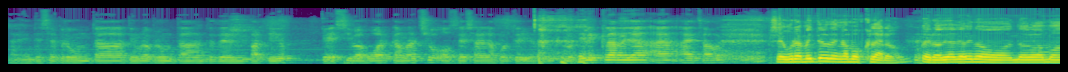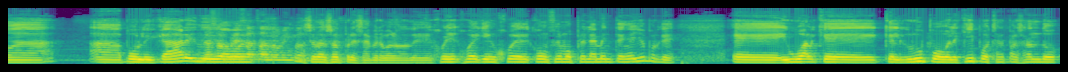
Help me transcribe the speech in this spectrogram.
La gente se pregunta, tiene una pregunta antes del partido, que es si va a jugar Camacho o César en la portería. ¿Lo tienes claro ya a, esta hora? Seguramente lo tengamos claro, pero a día de hoy no, no lo vamos a, a publicar y una vamos hasta el domingo. a hacer una sorpresa, pero bueno, juegue, quien juegue, confiemos plenamente en ello porque eh, igual que, que, el grupo o el equipo está pasando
